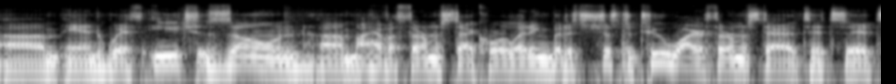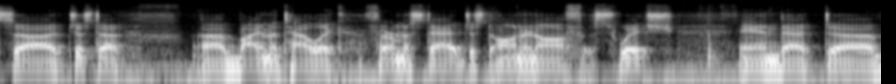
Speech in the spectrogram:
Um, and with each zone, um, I have a thermostat correlating, but it's just a two wire thermostat. It's, it's uh, just a uh, bimetallic thermostat, just on and off switch, and that uh,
